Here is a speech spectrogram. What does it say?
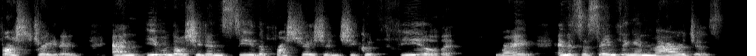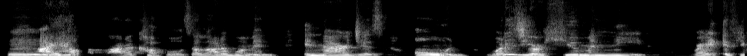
frustrated. And even though she didn't see the frustration, she could feel it, right? And it's the same thing in marriages. Mm. I help a lot of couples, a lot of women in marriages own what is your human need, right? If your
